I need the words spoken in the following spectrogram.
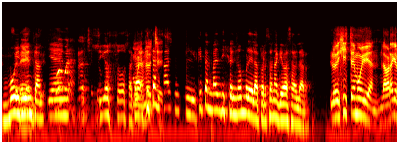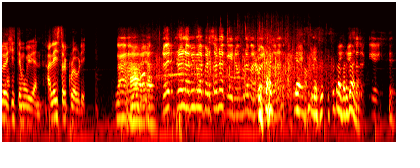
Muy bien también. Muy buenas noches. Ansiosos acá. Buenas ¿Qué tan, mal, ¿Qué tan mal dije el nombre de la persona que vas a hablar? Lo dijiste muy bien, la verdad que lo dijiste muy bien. Aleister Crowley. No, Ah, no, es- no es la misma persona que nombró Manuel. A decir, es, es otra persona. Es otra que-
